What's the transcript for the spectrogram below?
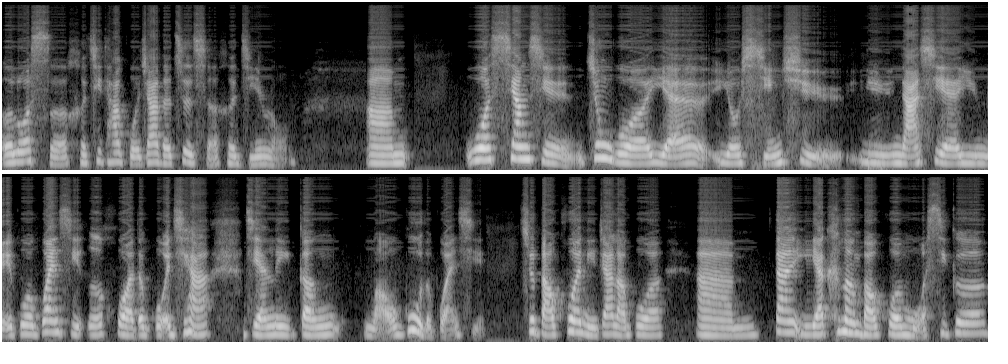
俄罗斯和其他国家的支持和金融。嗯，我相信中国也有兴趣与那些与美国关系恶化的国家 建立更牢固的关系，就包括尼加拉瓜，嗯，但也可能包括墨西哥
